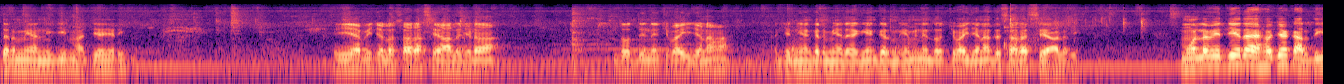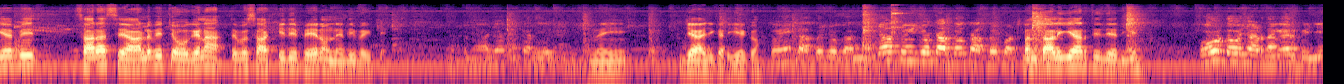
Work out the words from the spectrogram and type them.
ਦਰਮਿਆਨੀ ਜੀ ਮੱਝ ਆ ਜਿਹੜੀ। ਇਹ ਆ ਵੀ ਚਲੋ ਸਾਰਾ ਸਿਆਲ ਜਿਹੜਾ ਦੁੱਧ ਇਹਨੇ ਚਵਾਈ ਜਾਣਾ ਵਾ। ਜਿੰਨੀਆਂ ਗਰਮੀਆਂ ਰਹਿ ਗਈਆਂ ਗਰਮੀਆਂ ਵੀ ਨੇ ਦੁੱਧ ਚਵਾਈ ਜਾਣਾ ਤੇ ਸਾਰਾ ਸਿਆਲ ਵੀ। ਮੁੱਲ ਵੀਰ ਜੀ ਇਹਦਾ ਇਹੋ ਜਿਹਾ ਕਰਦੀ ਹੈ ਵੀ ਸਾਰਾ ਸਿਆਲ ਵਿੱਚ ਹੋ ਗਿਆ ਨਾ ਤੇ ਵਿਸਾਖੀ ਦੀ ਫੇਰ ਉਹਨੇ ਦੀ ਵੇਚੇ। 50000 ਨਹੀਂ ਜਾਇਜ਼ ਕਰੀਏ ਕੋ। ਤੁਸੀਂ ਕਰ ਦੋ ਜੋ ਕਰਨਾ। ਜਾਂ ਤੁਸੀਂ ਜੋ ਕਰ ਦੋ ਕਰ ਦੋ ਬਸ 45000 ਦੀ ਦੇ ਦਈਏ। ਹੋਰ ਦੋ ਛੱਡ ਦਾਂਗੇ ਰੁਪਏ ਜੀ।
